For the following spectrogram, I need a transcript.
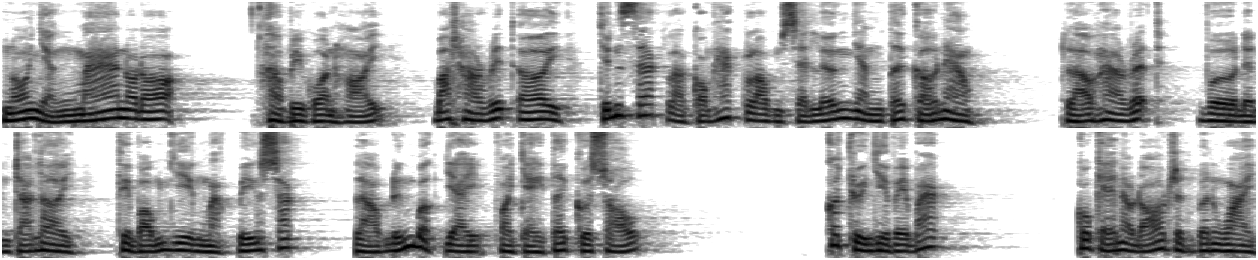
nó nhận má nó đó Hermione hỏi Bác Harris ơi, chính xác là con hắc long sẽ lớn nhanh tới cỡ nào? Lão Harris vừa định trả lời thì bỗng nhiên mặt biến sắc. Lão đứng bật dậy và chạy tới cửa sổ. Có chuyện gì vậy bác? Có kẻ nào đó rình bên ngoài,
